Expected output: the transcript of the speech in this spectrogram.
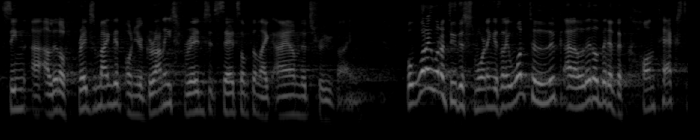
seen a, a little fridge magnet on your granny's fridge that said something like, I am the true vine. But what I want to do this morning is that I want to look at a little bit of the context,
